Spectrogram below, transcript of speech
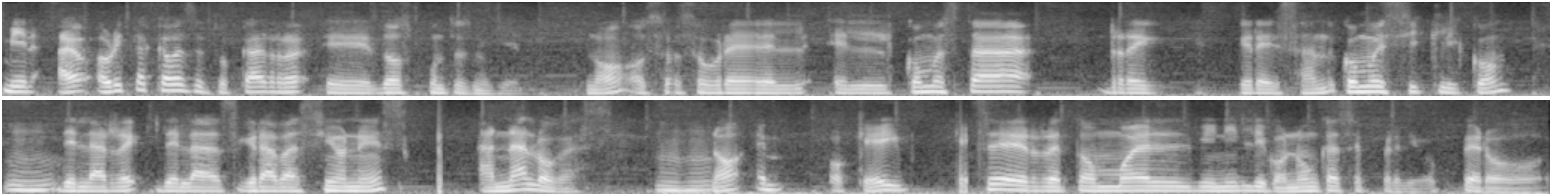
Mira, ahorita acabas de tocar eh, dos puntos, Miguel, ¿no? O sea, sobre el, el cómo está regresando, cómo es cíclico de, la re- de las grabaciones análogas, ¿no? Em, ok, se retomó el vinil, digo, nunca se perdió, pero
